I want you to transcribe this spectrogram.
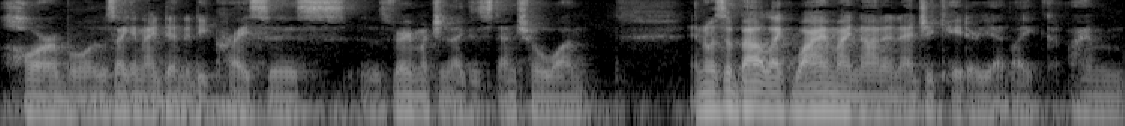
horrible. It was like an identity crisis. It was very much an existential one. And it was about like why am I not an educator yet? Like I'm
